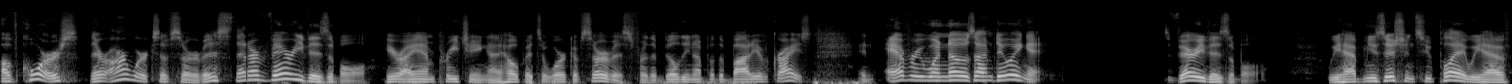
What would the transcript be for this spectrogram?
Of course, there are works of service that are very visible. Here I am preaching. I hope it's a work of service for the building up of the body of Christ. And everyone knows I'm doing it. It's very visible. We have musicians who play, we have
